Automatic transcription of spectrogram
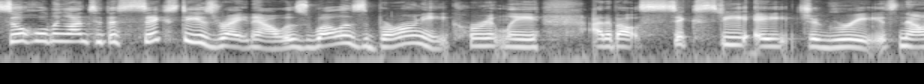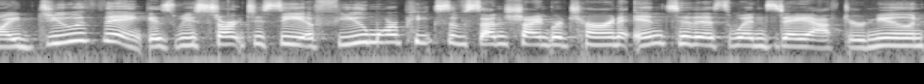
still holding on to the 60s right now, as well as Boerne, currently at about 68 degrees. Now, I do think as we start to see a few more peeks of sunshine return into this Wednesday afternoon,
